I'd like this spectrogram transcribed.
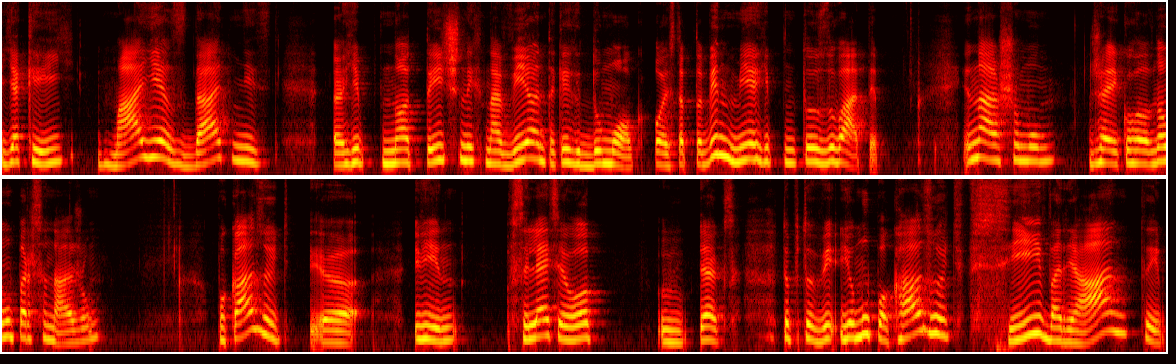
який має здатність е, гіпнотичних навіян таких думок. Ось, тобто він вміє гіпнотизувати. І нашому Джейку, головному персонажу, показують, е, він вселяється його. Як, тобто йому показують всі варіанти,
